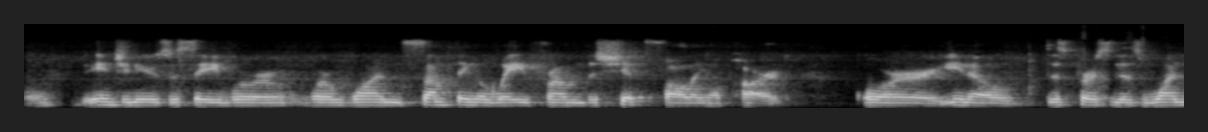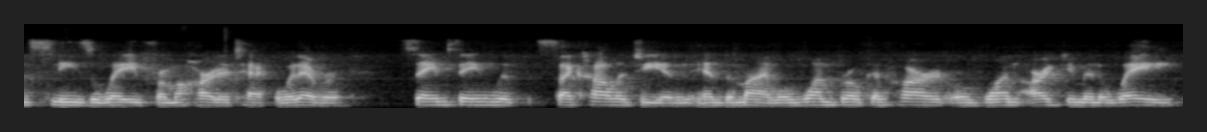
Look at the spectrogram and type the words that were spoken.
The engineers would say we're, we're one something away from the ship falling apart, or, you know, this person is one sneeze away from a heart attack or whatever. Same thing with psychology and, and the mind. We're one broken heart or one argument away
